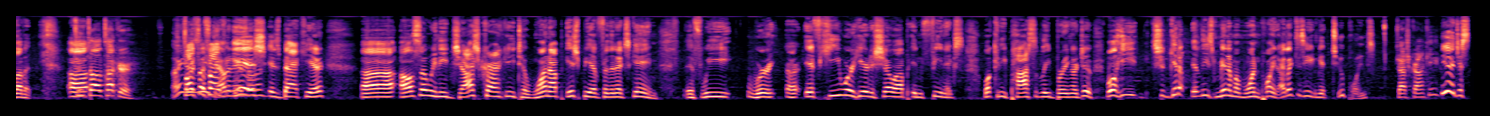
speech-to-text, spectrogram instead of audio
Love it. Too tall Tucker. Five five five ish is back here. Uh, also, we need Josh Kroenke to one up Ishbia for the next game. If we were, or if he were here to show up in Phoenix, what could he possibly bring or do? Well, he should get up at least minimum one point. I'd like to see him get two points. Josh Kroenke? Yeah, just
